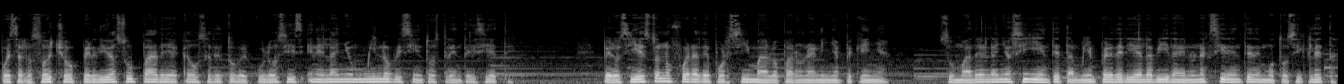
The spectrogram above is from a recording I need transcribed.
pues a los ocho perdió a su padre a causa de tuberculosis en el año 1937. Pero si esto no fuera de por sí malo para una niña pequeña, su madre el año siguiente también perdería la vida en un accidente de motocicleta,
